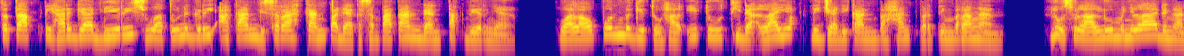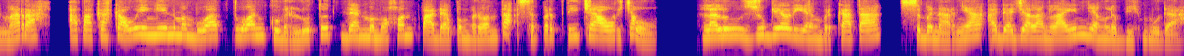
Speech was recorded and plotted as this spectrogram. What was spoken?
tetapi harga diri suatu negeri akan diserahkan pada kesempatan dan takdirnya. Walaupun begitu hal itu tidak layak dijadikan bahan pertimbangan. Lu selalu menyela dengan marah, apakah kau ingin membuat tuanku berlutut dan memohon pada pemberontak seperti Cao Cao? Lalu Zugel yang berkata, sebenarnya ada jalan lain yang lebih mudah.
